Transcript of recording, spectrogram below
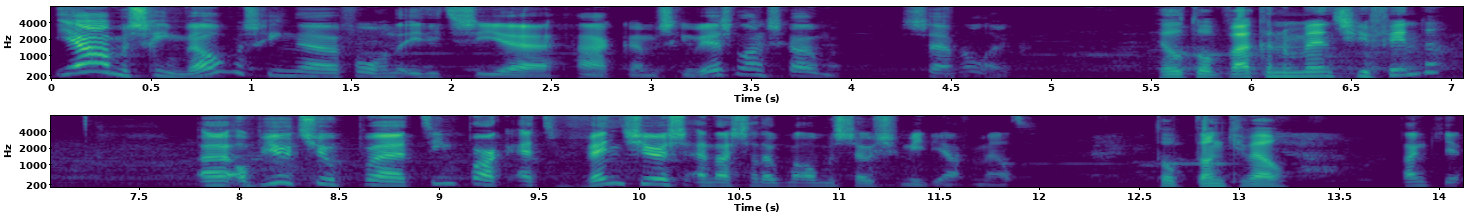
Ja, misschien wel. Misschien eh volgende editie eh, ga ik eh, misschien weer eens langskomen. Dat is wel leuk. Heel top. Waar kunnen mensen je vinden? Op YouTube Team Park Adventures. En daar staat ook maar al mijn social media vermeld. Top, dankjewel. Dank je.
